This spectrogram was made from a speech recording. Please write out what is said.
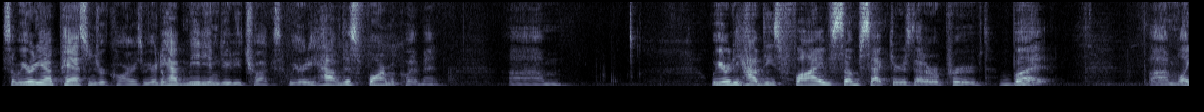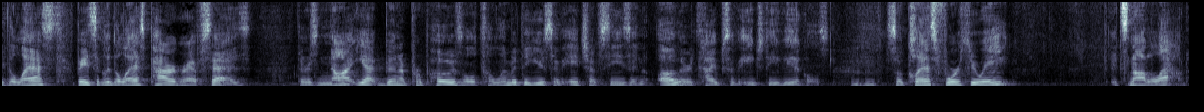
so we already have passenger cars, we already have medium duty trucks, we already have this farm equipment. Um, we already have these five subsectors that are approved, but um, like the last, basically the last paragraph says, there's not yet been a proposal to limit the use of HFCs in other types of HD vehicles. Mm-hmm. So class four through eight, it's not allowed.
